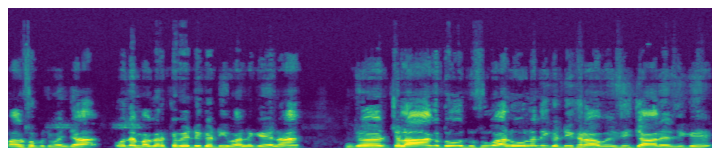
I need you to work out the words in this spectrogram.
555 ਉਹਦੇ ਮਗਰ ਕਵੇਡੀ ਗੱਡੀ ਬੰਨ ਕੇ ਨਾ ਜੋ ਚਲਾਕ ਤੋਂ ਦਸੂਆ ਨੂੰ ਉਹਨਾਂ ਦੀ ਗੱਡੀ ਖਰਾਬ ਹੋਈ ਸੀ, ਜਾ ਰਹੇ ਸੀਗੇ।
